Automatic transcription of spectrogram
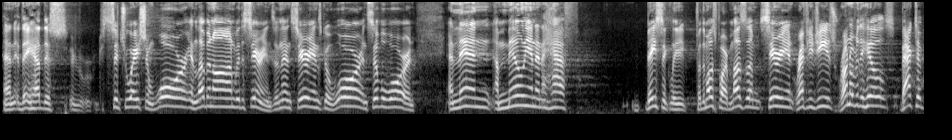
and they had this situation, war in Lebanon with the Syrians. And then Syrians go war and civil war. And, and then a million and a half, basically, for the most part, Muslim, Syrian refugees run over the hills back to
